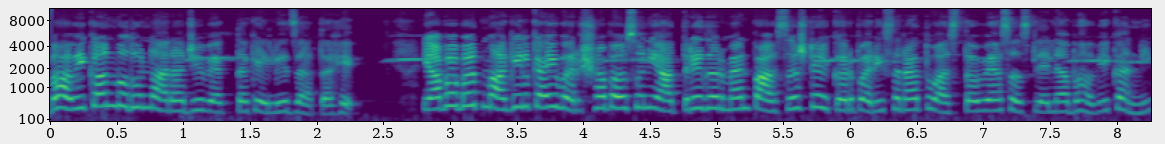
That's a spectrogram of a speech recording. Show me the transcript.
भाविकांमधून नाराजी व्यक्त केली जात आहे. याबाबत मागील काही वर्षापासून यात्रेदरम्यान पासष्ट एकर परिसरात वास्तव्यास असलेल्या भाविकांनी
